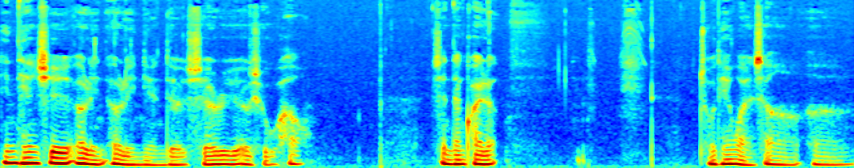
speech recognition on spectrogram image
今天是二零二零年的十二月二十五号，圣诞快乐！昨天晚上，嗯，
